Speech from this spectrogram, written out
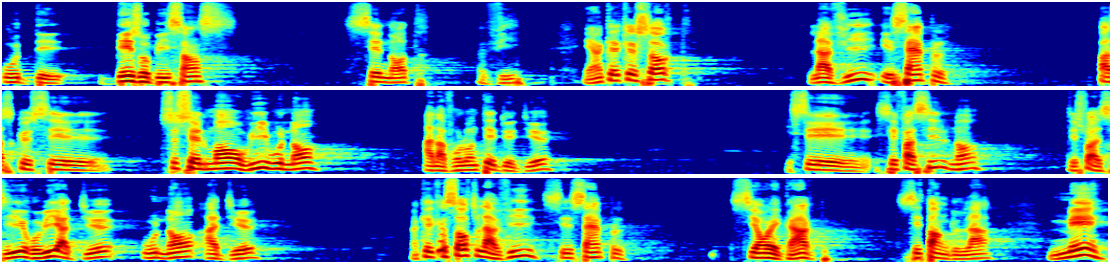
ou des désobéissances. C'est notre vie. Et en quelque sorte, la vie est simple parce que c'est c'est seulement oui ou non à la volonté de Dieu. C'est facile, non? De choisir oui à Dieu ou non à Dieu. En quelque sorte, la vie, c'est simple. Si on regarde cet angle-là. Mais,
